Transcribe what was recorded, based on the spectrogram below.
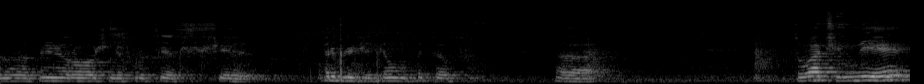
на тренировъчния процес е приблизително такъв. А, това, че ние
